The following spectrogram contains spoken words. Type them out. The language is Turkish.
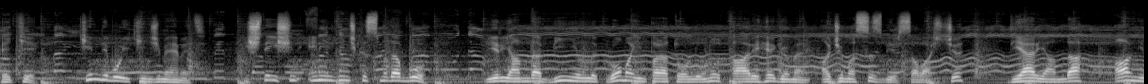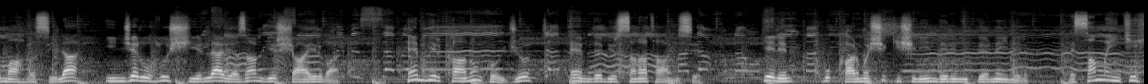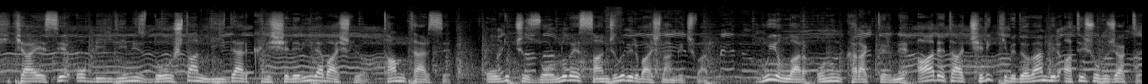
Peki, kimdi bu ikinci Mehmet? İşte işin en ilginç kısmı da bu. Bir yanda bin yıllık Roma İmparatorluğunu tarihe gömen acımasız bir savaşçı, diğer yanda Avni mahlasıyla ince ruhlu şiirler yazan bir şair var. Hem bir kanun koyucu hem de bir sanat hamisi. Gelin bu karmaşık kişiliğin derinliklerine inelim. Ve sanmayın ki hikayesi o bildiğimiz doğuştan lider klişeleriyle başlıyor. Tam tersi. Oldukça zorlu ve sancılı bir başlangıç var. Bu yıllar onun karakterini adeta çelik gibi döven bir ateş olacaktı.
